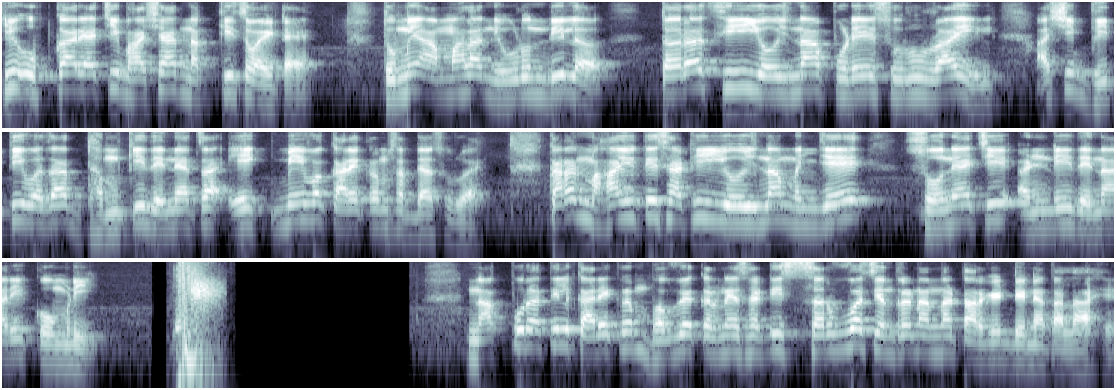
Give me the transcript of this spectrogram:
ही उपकार्याची भाषा नक्कीच वाईट आहे. तुम्ही आम्हाला निवडून दिलं तरच ही योजना पुढे सुरू राहील अशी भीती वजा धमकी देण्याचा एकमेव कार्यक्रम सध्या सुरू आहे. कारण महायुतीसाठी योजना म्हणजे सोन्याची अंडी देणारी कोंबडी. नागपुरातील कार्यक्रम भव्य करण्यासाठी सर्वच यंत्रणांना टार्गेट देण्यात आलं आहे.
